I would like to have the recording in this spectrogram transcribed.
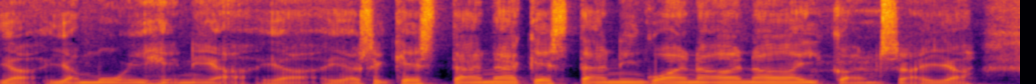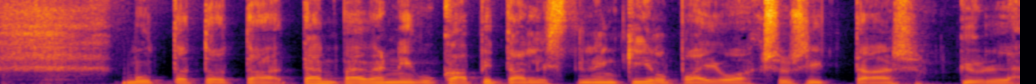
ja, ja muihin. Ja, ja, ja se kestää, nämä kestää niin kuin aina, aina aikansa ja, mutta tota, tämän päivän niin kuin kapitalistinen kilpajuoksu sitten taas kyllä,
